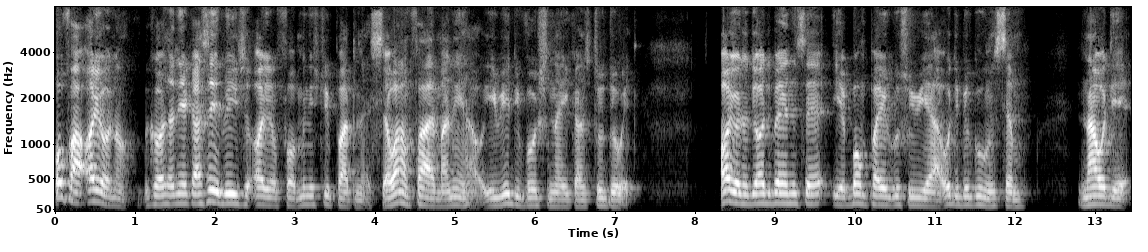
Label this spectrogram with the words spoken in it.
Ofa oil no because ɛni ɛka say ebi use oil for ministry partners. Sɛ wɔn afa ɛmani ha ewie devotion na you can still do it. Oil no deɛ ɔde bɛyɛ ne sɛ yɛ bɔ mpa egu so wie a ɔde wɔn nsam na ɔde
